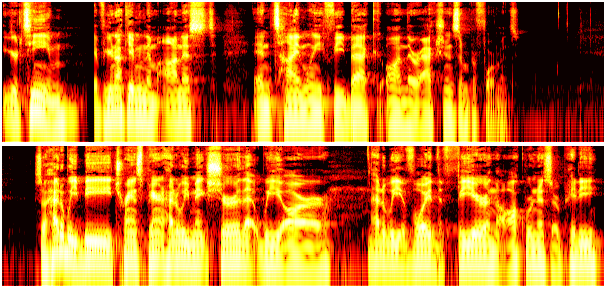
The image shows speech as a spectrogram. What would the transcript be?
your team if you're not giving them honest and timely feedback on their actions and performance. So, how do we be transparent? How do we make sure that we are, how do we avoid the fear and the awkwardness or pity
